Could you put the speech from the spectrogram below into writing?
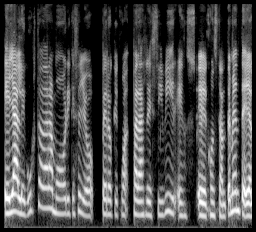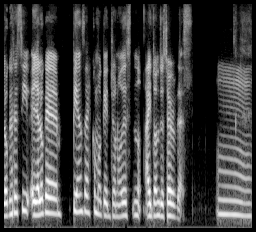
ella le gusta dar amor y qué sé yo, pero que para recibir en- eh, constantemente, ella lo que recibe, ella lo que piensa es como que yo no, des- no I don't deserve this. Mm,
